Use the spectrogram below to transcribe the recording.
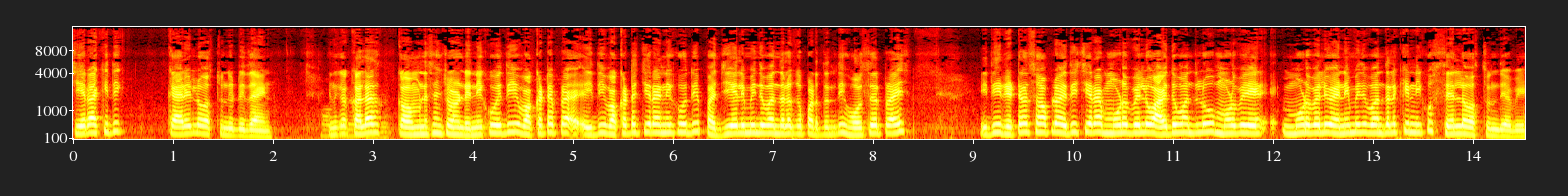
చీరకి ఇది క్యారీలో వస్తుంది డిజైన్ ఇంకా కలర్ కాంబినేషన్ చూడండి నీకు ఇది ఒకటే ప్ర- ఇది ఒకటే చీర నీకు ఇది పది ఎనిమిది వందలకు పడుతుంది హోల్సేల్ ప్రైస్ ఇది రిటైల్ షాప్లో ఇది చీర మూడు వేలు ఐదు వందలు మూడు వేలు మూడు వేలు ఎనిమిది వందలకి నీకు సేల్లో వస్తుంది అవి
